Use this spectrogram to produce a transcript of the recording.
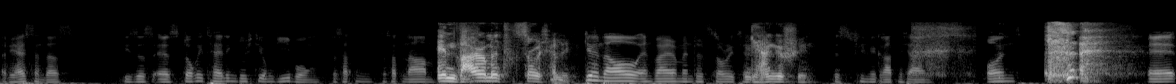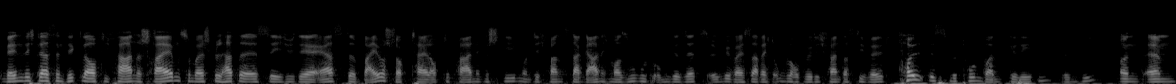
äh, wie heißt denn das? Dieses äh, Storytelling durch die Umgebung. Das hat einen, das hat einen Namen. Environmental Storytelling. Genau, Environmental Storytelling. Gern geschehen. Das fiel mir gerade nicht ein. Und äh, wenn sich das Entwickler auf die Fahne schreiben, zum Beispiel hatte es sich der erste Bioshock-Teil auf die Fahne geschrieben und ich fand es da gar nicht mal so gut umgesetzt, irgendwie, weil ich es da recht unglaubwürdig fand, dass die Welt voll ist mit Tonbandgeräten, irgendwie. Und ähm,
